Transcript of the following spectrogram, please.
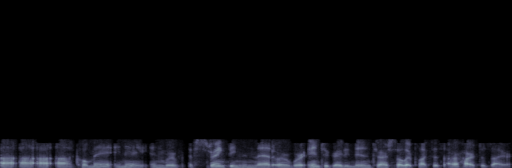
kakakui si e a a a a kome ine. And we're strengthening that or we're integrating it into our solar plexus, our heart desire.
